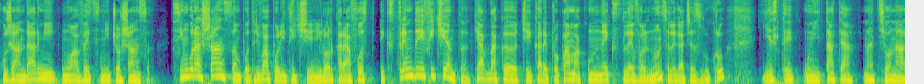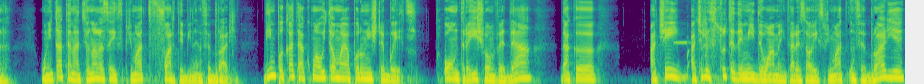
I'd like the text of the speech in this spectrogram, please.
Cu jandarmii nu aveți nicio șansă. Singura șansă împotriva politicienilor, care a fost extrem de eficientă, chiar dacă cei care proclamă acum next level nu înțeleg acest lucru, este unitatea națională. Unitatea națională s-a exprimat foarte bine în februarie. Din păcate, acum, uite, au mai apărut niște băieți. Om trăi și om vedea, dacă acei, acele sute de mii de oameni care s-au exprimat în februarie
